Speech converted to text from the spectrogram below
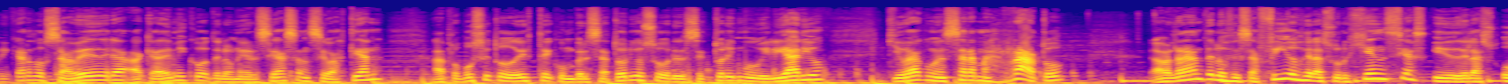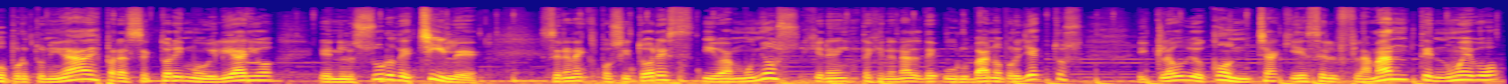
Ricardo Saavedra, académico de la Universidad San Sebastián, a propósito de este conversatorio sobre el sector inmobiliario que va a comenzar a más rato. Hablarán de los desafíos de las urgencias y de las oportunidades para el sector inmobiliario en el sur de Chile. Serán expositores Iván Muñoz, gerente general de Urbano Proyectos, y Claudio Concha, que es el flamante nuevo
